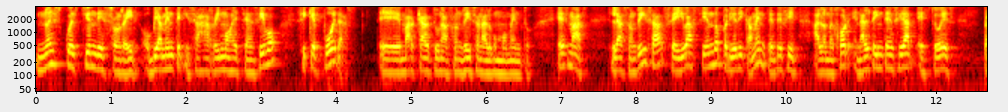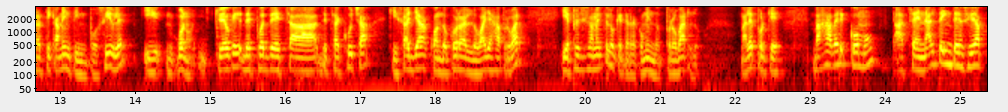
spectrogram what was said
No es cuestión de sonreír. Obviamente, quizás a ritmos extensivos sí que puedas eh, marcarte una sonrisa en algún momento. Es más, la sonrisa se iba haciendo periódicamente. Es decir, a lo mejor en alta intensidad esto es prácticamente imposible. Y bueno, creo que después de esta, de esta escucha, quizás ya cuando corras lo vayas a probar. Y es precisamente lo que te recomiendo, probarlo. ¿Vale? Porque vas a ver cómo hasta en alta intensidad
